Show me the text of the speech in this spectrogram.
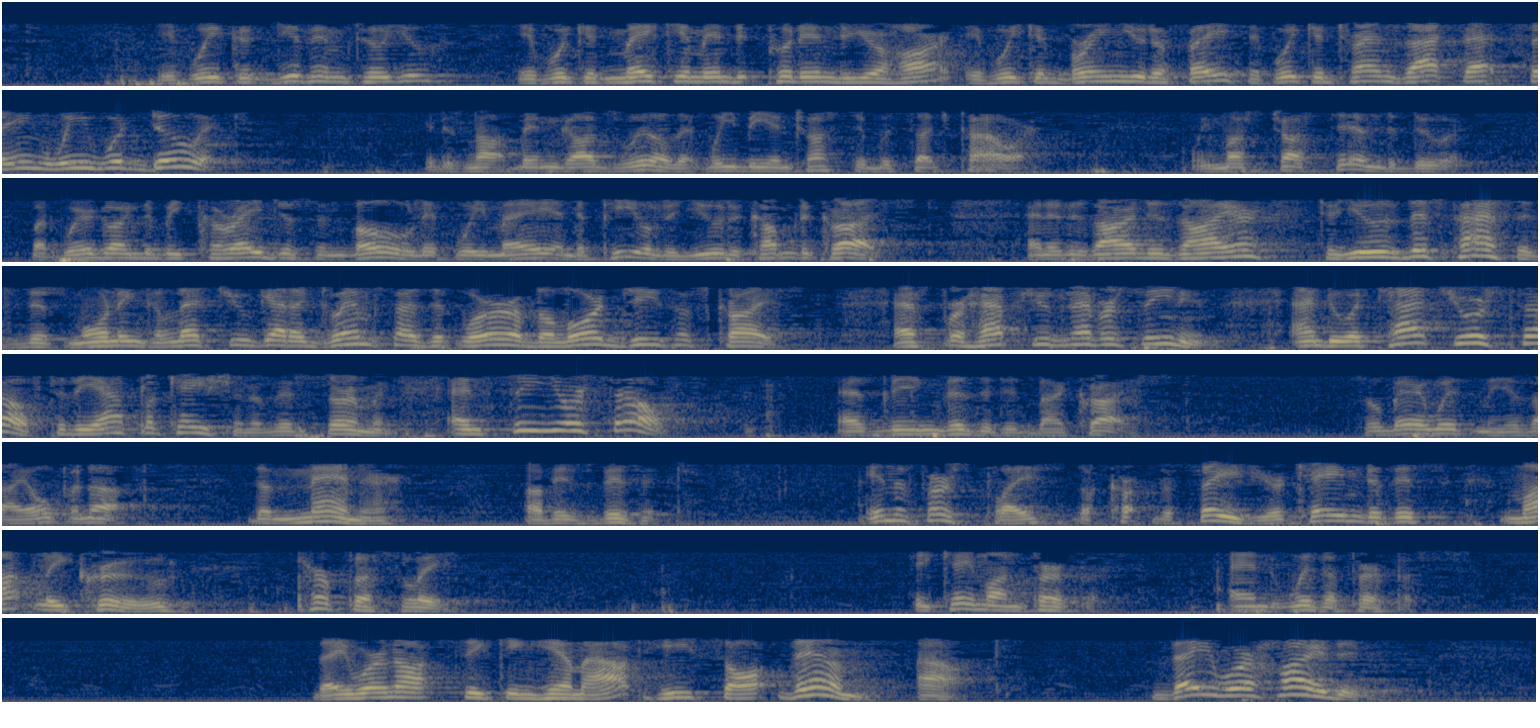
If we could give Him to you, if we could make Him into, put into your heart, if we could bring you to faith, if we could transact that thing, we would do it. It has not been God's will that we be entrusted with such power. We must trust Him to do it. But we're going to be courageous and bold, if we may, and appeal to you to come to Christ. And it is our desire to use this passage this morning to let you get a glimpse, as it were, of the Lord Jesus Christ, as perhaps you've never seen him, and to attach yourself to the application of this sermon, and see yourself as being visited by Christ. So bear with me as I open up the manner of his visit. In the first place, the, the Savior came to this motley crew purposely. He came on purpose and with a purpose. They were not seeking him out, he sought them out. They were hiding.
